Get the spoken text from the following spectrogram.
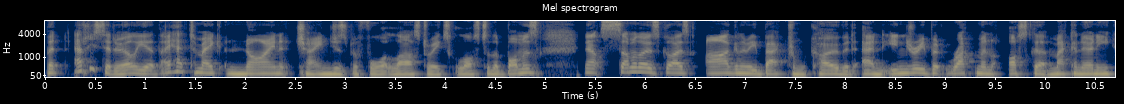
But as we said earlier, they had to make nine changes before last week's loss to the Bombers. Now, some of those guys are going to be back from COVID and injury, but Ruckman Oscar McInerney,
